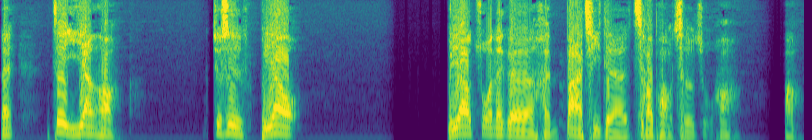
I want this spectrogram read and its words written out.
来，这一样哈，就是不要不要做那个很霸气的超跑车主哈，好，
